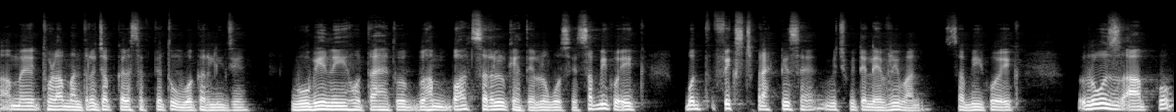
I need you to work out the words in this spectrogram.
हाँ मैं थोड़ा मंत्र जब कर सकते हैं तो वो कर लीजिए। वो भी नहीं होता है तो हम बहुत सरल कहते हैं लोगों से। सभी को एक बहुत फिक्स्ड प्रैक्टिस है विच वी टेल एवरी सभी को एक रोज आपको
